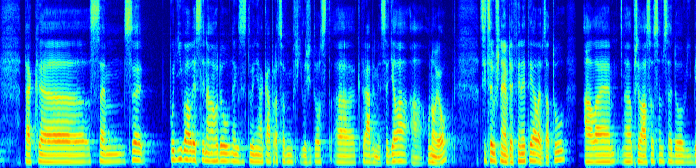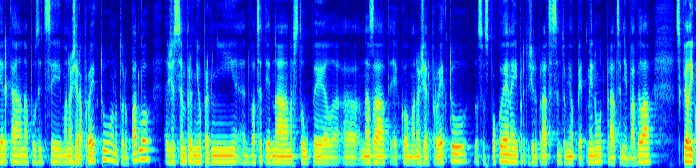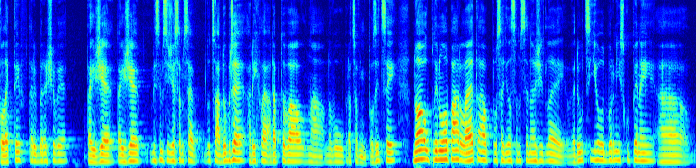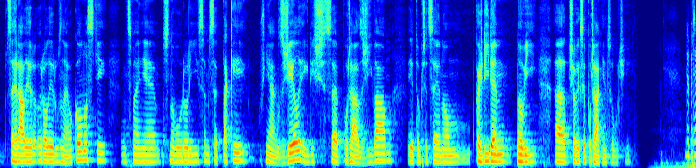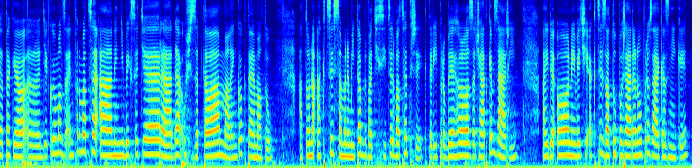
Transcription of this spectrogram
tak uh, jsem se podíval, jestli náhodou neexistuje nějaká pracovní příležitost, která by mi seděla a ono jo. Sice už ne v Definity, ale v Zatu ale eh, přihlásil jsem se do výběrka na pozici manažera projektu, ono to dopadlo, takže jsem 1.1.21 nastoupil eh, nazad jako manažer projektu, byl jsem spokojený, protože do práce jsem to měl pět minut, práce mě bavila, skvělý kolektiv tady v Berešově, takže, takže myslím si, že jsem se docela dobře a rychle adaptoval na novou pracovní pozici. No a uplynulo pár let a posadil jsem se na židle vedoucího odborné skupiny. A sehrály roli různé okolnosti, nicméně s novou rolí jsem se taky už nějak zžil, i když se pořád zžívám. Je to přece jenom každý den nový, člověk se pořád něco učí. Dobře, tak jo, eh, děkuji moc za informace a nyní bych se tě ráda už zeptala malinko k tématu. A to na akci Summer Meetup 2023, který proběhl začátkem září a jde o největší akci za tu pořádanou pro zákazníky.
